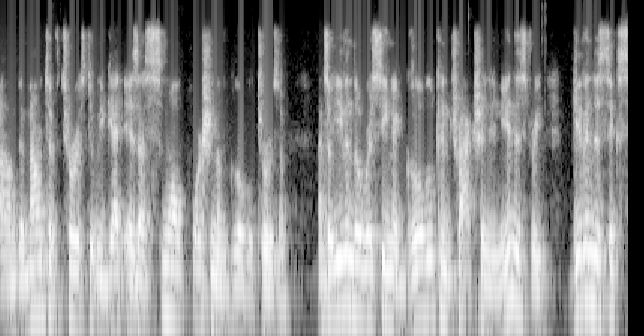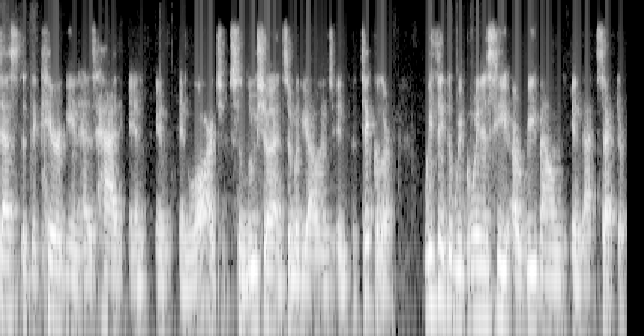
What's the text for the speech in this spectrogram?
um, the amount of tourists that we get is a small portion of global tourism. And so even though we're seeing a global contraction in the industry, given the success that the Caribbean has had in, in, in large, St. Lucia and some of the islands in particular, we think that we're going to see a rebound in that sector.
